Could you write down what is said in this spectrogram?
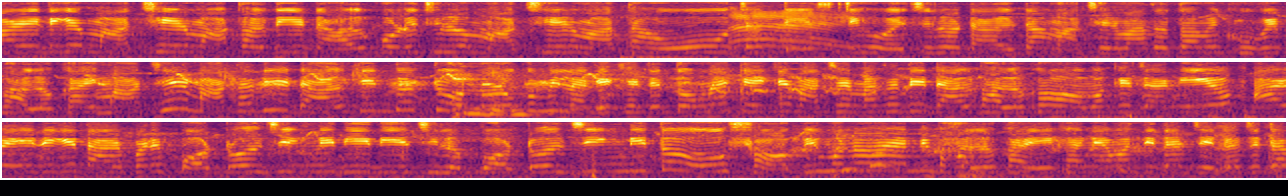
আর এদিকে মাছের মাথা দিয়ে ডাল করেছিল মাছের মাথা ও যা টেস্টি হয়েছিল ডালটা মাছের মাথা তো আমি খুবই ভালো খাই। মাছের মাথা দিয়ে ডাল কিন্তু একটু অন্যরকমই লাগে খেতে। তোমরা কে কে মাছের মাথা যেটা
